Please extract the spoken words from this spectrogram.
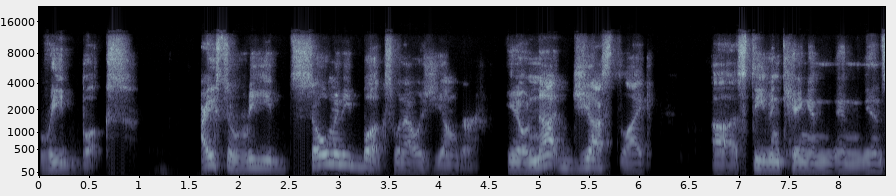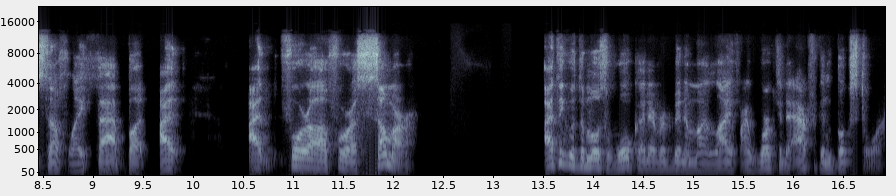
read books. I used to read so many books when I was younger, you know, not just like uh, Stephen King and, and, and stuff like that, but I, I for a, for a summer, I think it was the most woke I'd ever been in my life. I worked at an African bookstore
